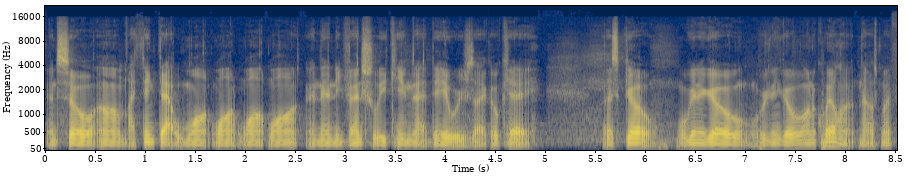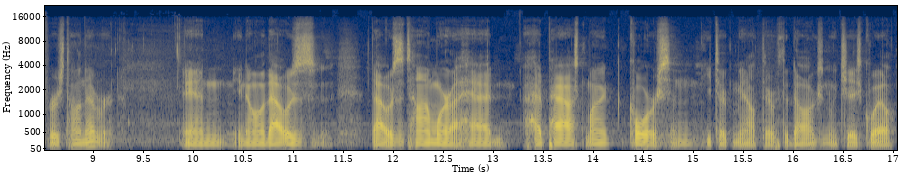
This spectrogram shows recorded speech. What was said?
And so um, I think that want, want, want, want, and then eventually came that day where he's like, okay, let's go. We're gonna go. We're gonna go on a quail hunt. And that was my first hunt ever. and you know that was that was a time where I had I had passed my course, and he took me out there with the dogs, and we chased quail.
